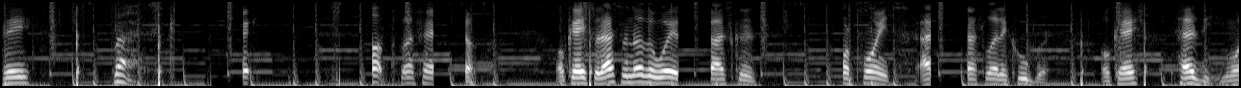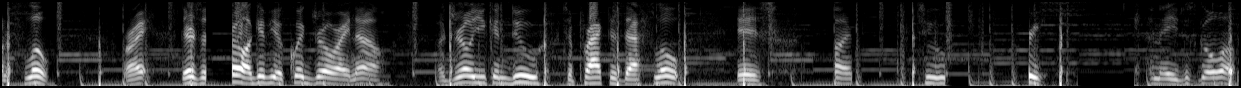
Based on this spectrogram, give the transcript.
hey, fast. Up, left hand up. Okay, so that's another way that you guys could more points at athletic hooper. Okay, hezzy, you want to float, right? There's a drill. I'll give you a quick drill right now. A drill you can do to practice that float is one, two, three, and then you just go up.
